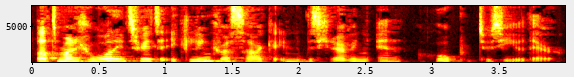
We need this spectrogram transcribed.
laat maar gewoon iets weten. Ik link wat zaken in de beschrijving en hope to see you there.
